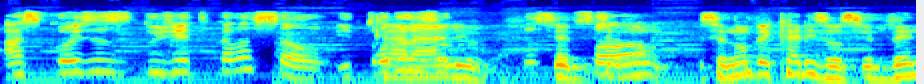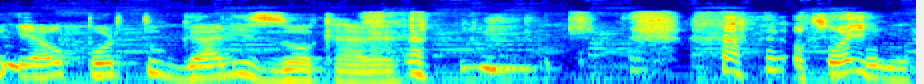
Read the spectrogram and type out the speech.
as coisas do jeito que elas são. E todas Caralho, você só. não, você não becarizou, você Daniel portugalizou, cara. Oi? Tipo,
